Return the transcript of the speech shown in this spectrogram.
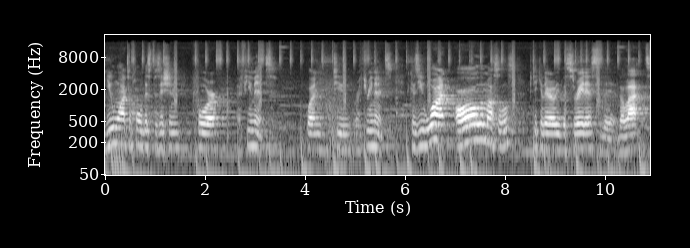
you want to hold this position for a few minutes, one, two, or three minutes, because you want all the muscles, particularly the serratus, the, the lats,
